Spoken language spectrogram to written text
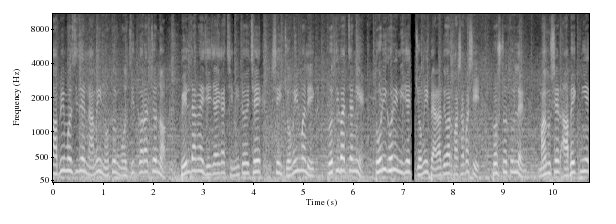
বাবরি মসজিদের নামেই নতুন মসজিদ গড়ার জন্য বেলডাঙ্গায় যে জায়গা চিহ্নিত হয়েছে সেই জমির মালিক প্রতিবাদ জানিয়ে তড়িঘড়ি নিজের জমি বেড়া দেওয়ার পাশাপাশি প্রশ্ন তুললেন মানুষের আবেগ নিয়ে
